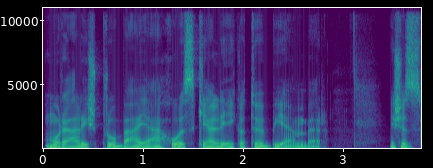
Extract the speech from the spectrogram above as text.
morális próbájához kellék a többi ember. És ez,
